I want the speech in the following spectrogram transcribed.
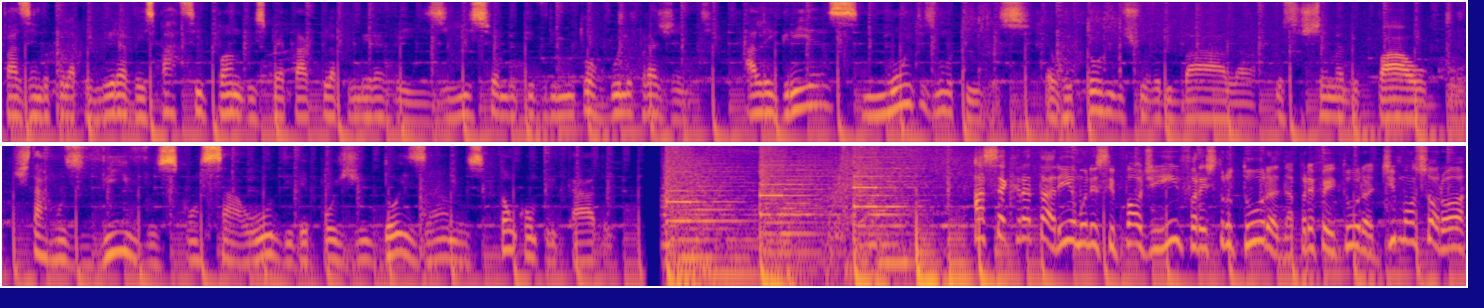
fazendo pela primeira vez, participando do espetáculo pela primeira vez. E isso é motivo de muito orgulho para a gente. Alegrias, muitos motivos. É o retorno do Chuva de Bala, o sistema do palco, estarmos vivos com saúde depois de dois anos tão complicado. A Secretaria Municipal de Infraestrutura da Prefeitura de Mossoró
